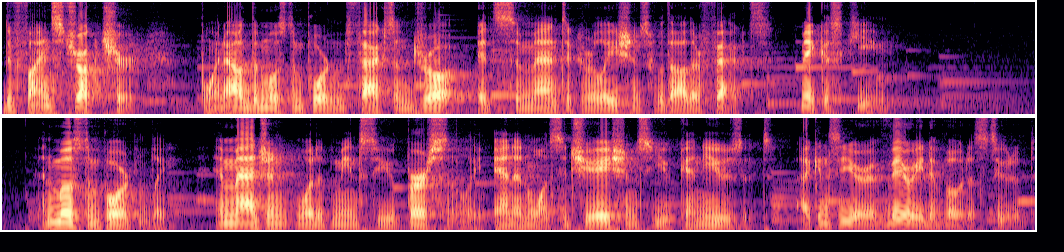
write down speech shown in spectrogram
Define structure. Point out the most important facts and draw its semantic relations with other facts. Make a scheme. And most importantly, imagine what it means to you personally and in what situations you can use it. I can see you're a very devoted student.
